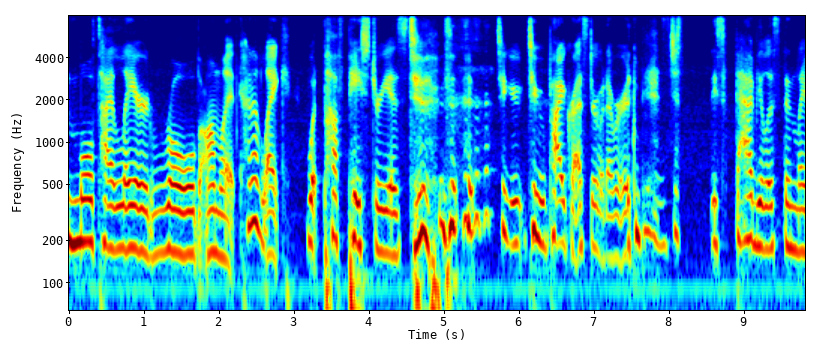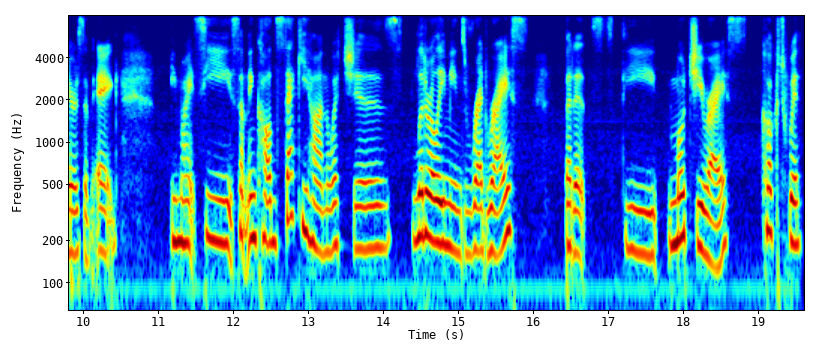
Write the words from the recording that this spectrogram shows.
multi layered rolled omelet, kind of like what puff pastry is to to to pie crust or whatever. It's mm-hmm. just these fabulous thin layers of egg. You might see something called sekihan, which is literally means red rice, but it's the mochi rice cooked with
